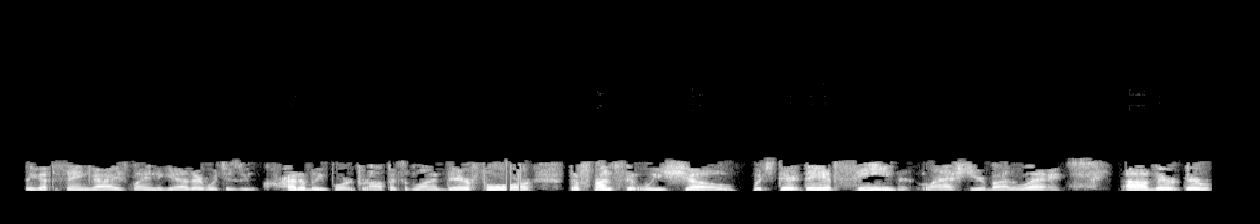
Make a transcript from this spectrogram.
So you got the same guys playing together, which is incredibly important for offensive line. Therefore, the fronts that we show, which they have seen last year, by the way, uh, they're they're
